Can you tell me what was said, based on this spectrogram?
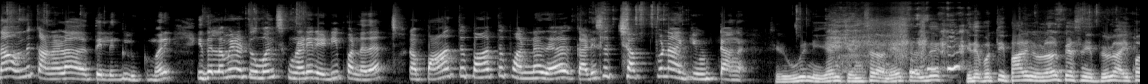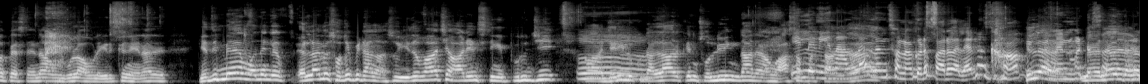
நான் வந்து கன்னடா தெலுங்கு லுக்கு மாதிரி. இதெல்லாமே நான் டூ மந்த்ஸ்க்கு முன்னாடி ரெடி பண்ணதை நான் பார்த்து பார்த்து பண்ணதை கடைசியில் சப்புன்னு ஆக்கி விட்டாங்க. சரி ஊ நீ. ஏன் டென்ஷன் நேற்று வந்து இதை பற்றி பாருங்க இவ்வளோ பேசுங்க இப்போ இவ்வளோ ஐப்பா பேசுறேன் ஏன்னா அவங்களுக்குள்ள அவ்வளோ இருக்குங்க. ஏன்னா எதுவுமே வந்து எங்க எல்லாமே சொதப்பிட்டாங்க. ஸோ இதைவாச்சும் ஆடியன்ஸ் நீங்க புரிஞ்சு ஜெரி லுக் நல்லா இருக்குன்னு சொல்லுவீங்க தான் அவங்க ஆசைப்பட்டாங்க. நல்லா இல்லைன்னு சொன்னா கூட பரவாயில்ல. இல்ல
